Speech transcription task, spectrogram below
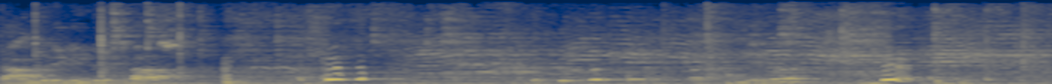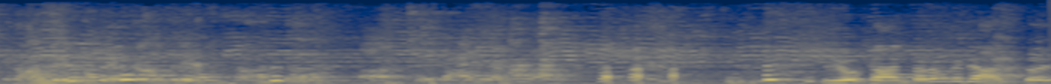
कांद्री बिंद्री खा. येऊ का आणता ना कधी हसतोय.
